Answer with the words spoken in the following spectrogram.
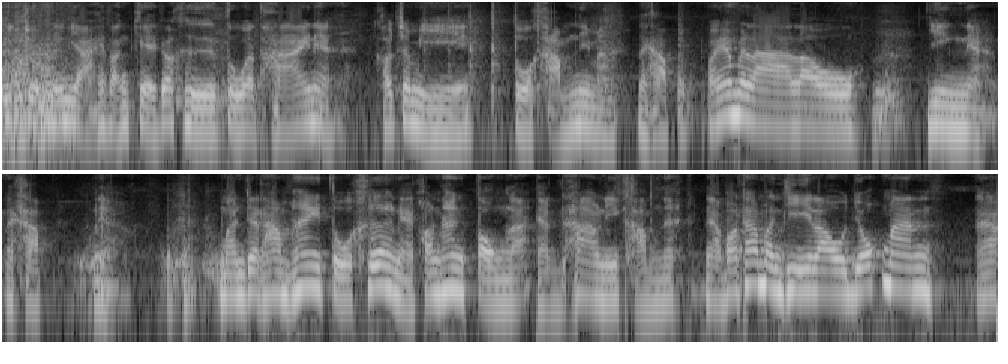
อีกจุดหนึ่งอยากให้สังเกตก็คือตัวท้ายเนี่ยเขาจะมีตัวค้ำนี่มานะครับ เพราะฉะนั้นเวลาเรายิงเนี่ยนะครับเนี่ยมันจะทำให้ตัวเครื่องเนี่ยค่อนข้างตรงละแต่ท่านี้ค้ำนะนะเพราะถ้าบางทีเรายกมันนะ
